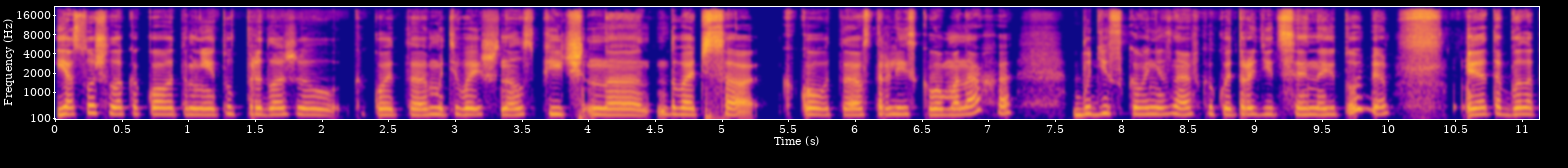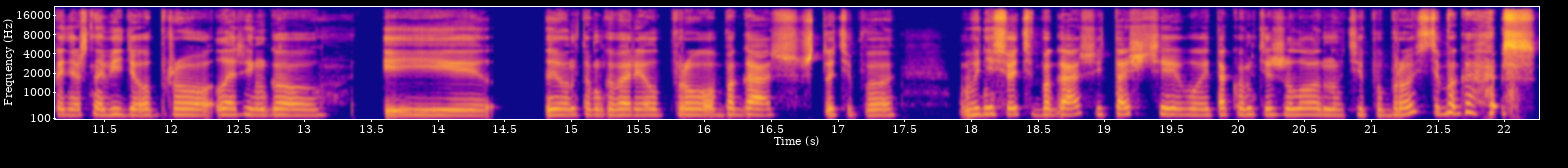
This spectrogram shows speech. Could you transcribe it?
я слушала какого-то, мне YouTube предложил какой-то motivational speech на два часа какого-то австралийского монаха, буддистского, не знаю, в какой традиции на Ютубе. И это было, конечно, видео про letting go. И, и он там говорил про багаж, что типа вы несете багаж и тащите его, и так вам тяжело, ну, типа, бросьте багаж.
